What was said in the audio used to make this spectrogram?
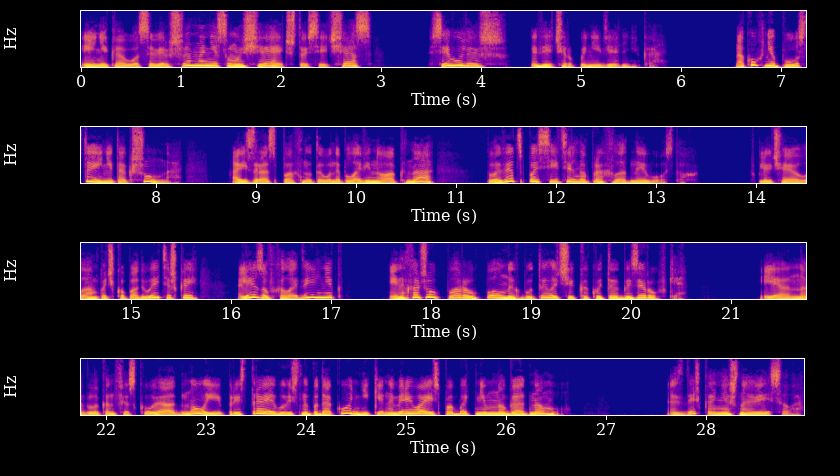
И никого совершенно не смущает, что сейчас всего лишь вечер понедельника. На кухне пусто и не так шумно, а из распахнутого наполовину окна плывет спасительно прохладный воздух. Включаю лампочку под вытяжкой — лезу в холодильник и нахожу пару полных бутылочек какой-то газировки. Я нагло конфискую одну и пристраиваюсь на подоконнике, намереваясь побыть немного одному. Здесь, конечно, весело.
